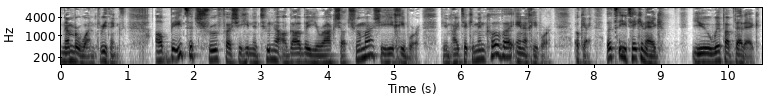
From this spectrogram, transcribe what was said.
Number one, three things. Al beitza trufa shehi netuna al galbe yirak shal truma shehi chibor. Vim haitekim kova ena chibor. Okay, let's say you take an egg you whip up that egg,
